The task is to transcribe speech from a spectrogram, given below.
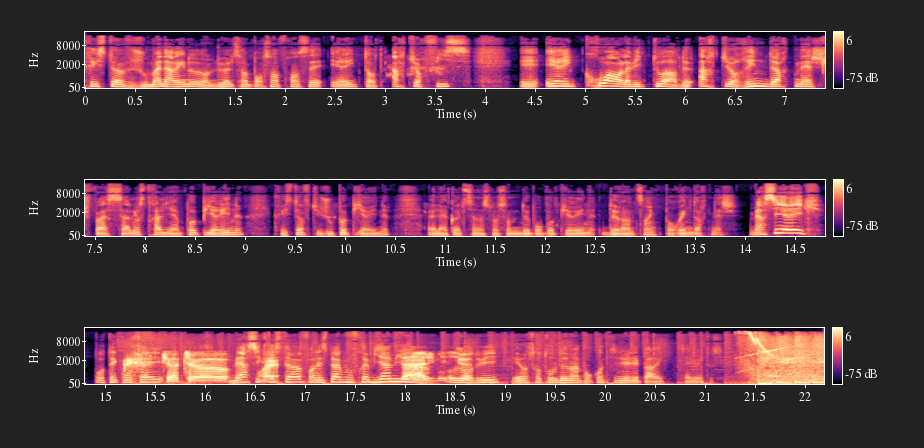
Christophe joue Manarino dans le duel 100% français, Eric tente Arthur Fils. Et Eric croit en la victoire de Arthur Rinderknecht face à l'Australien Popirine. Christophe, tu joues Popirine. Euh, la cote, c'est un 62 pour Popirine, 2,25 pour Rinderknecht. Merci Eric pour tes conseils. Ciao, ciao. Merci Ouais. Christophe, on espère que vous ferez bien mieux hein, aujourd'hui. Et on se retrouve demain pour continuer les paris. Salut à tous.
